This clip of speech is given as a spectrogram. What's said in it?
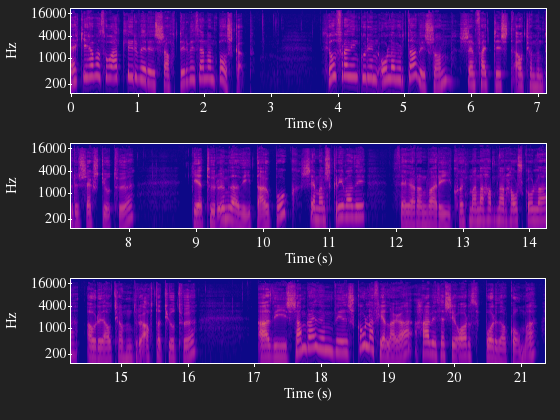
Ekki hafa þó allir verið sáttir við þennan bóðskap. Þjóðfræðingurinn Ólafur Davíðsson, sem fættist 1862, getur um það í dagbók sem hann skrifaði þegar hann var í Kaupmannahafnar háskóla árið 1882 að í samræðum við skólafélaga hafi þessi orð borið á góma og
